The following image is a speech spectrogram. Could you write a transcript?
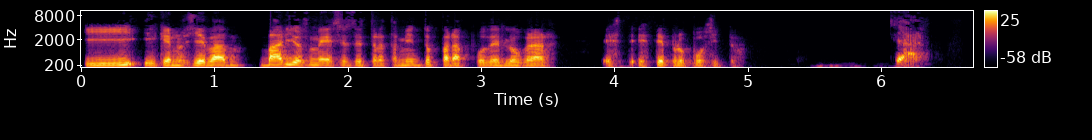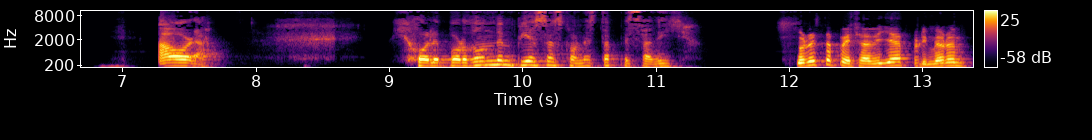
y, que nos lleva varios meses de tratamiento para poder lograr este, este propósito. Claro. Ahora, híjole, ¿por dónde empiezas con esta pesadilla? Con esta pesadilla, primero em,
